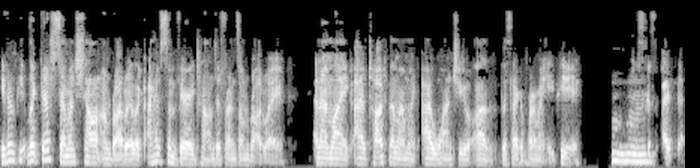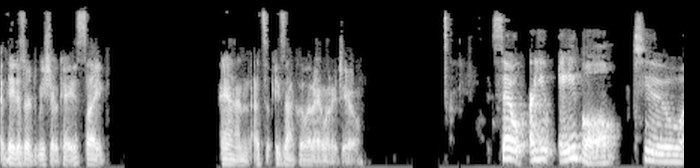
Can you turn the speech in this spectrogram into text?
even people like there's so much talent on Broadway. Like I have some very talented friends on Broadway, and I'm like I've talked to them. I'm like I want you on the second part of my EP. Mhm. Just 'cause I, they deserve to be showcased. Like, and that's exactly what I want to do. So, are you able to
